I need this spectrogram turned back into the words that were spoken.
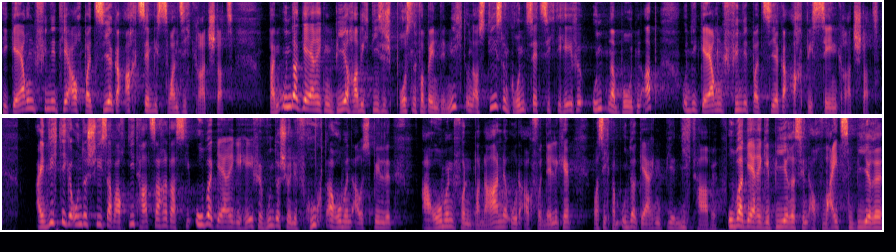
Die Gärung findet hier auch bei ca. 18 bis 20 Grad statt. Beim untergärigen Bier habe ich diese Sprossenverbände nicht und aus diesem Grund setzt sich die Hefe unten am Boden ab und die Gärung findet bei ca. 8 bis 10 Grad statt. Ein wichtiger Unterschied ist aber auch die Tatsache, dass die obergärige Hefe wunderschöne Fruchtaromen ausbildet Aromen von Banane oder auch von Nelke, was ich beim untergärigen Bier nicht habe. Obergärige Biere sind auch Weizenbiere,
